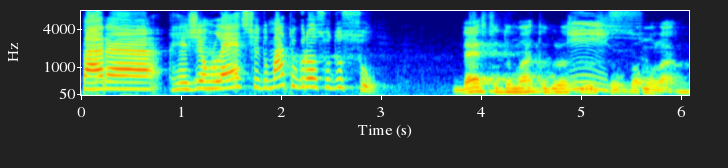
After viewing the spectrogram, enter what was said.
para a região leste do Mato Grosso do Sul? Leste do Mato Grosso Isso. do Sul, vamos lá.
